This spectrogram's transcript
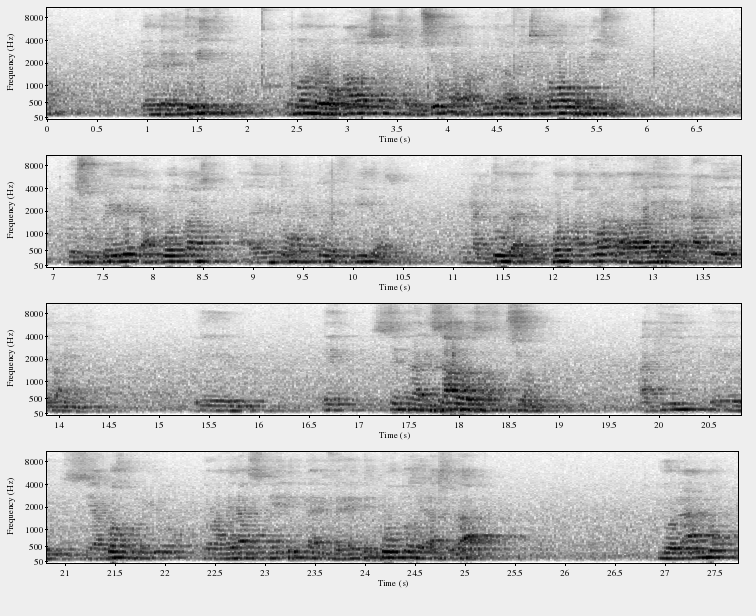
¿no? de interés turístico. Hemos revocado esa resolución que a partir de la fecha todo permiso que supere las cuotas en estos momentos definidas en altura, en el port actual, la va a dar el alcalde directamente. Eh, eh, centralizado esa función. Aquí eh, se ha construido de manera simétrica en diferentes puntos de la ciudad, violando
